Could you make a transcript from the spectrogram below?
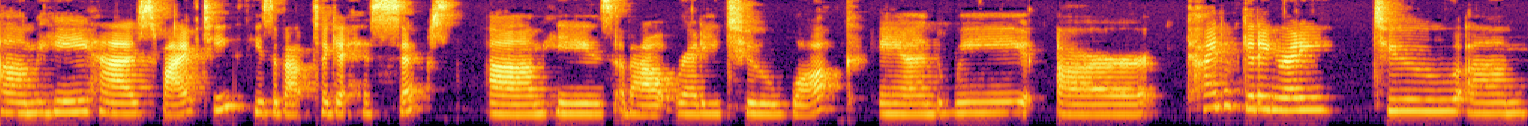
Um, he has five teeth. He's about to get his sixth. Um, he's about ready to walk, and we are kind of getting ready to um,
